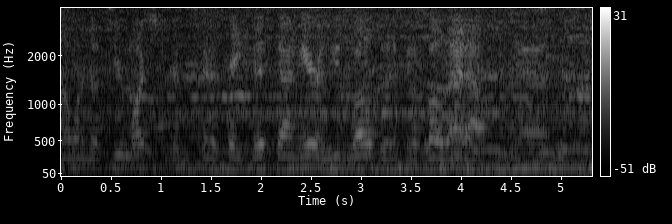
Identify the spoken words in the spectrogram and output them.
don't want to go too much because it's going to take this down here and these welds and it's going to blow that out. Yeah.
